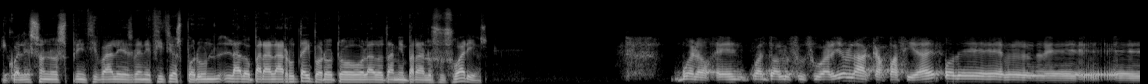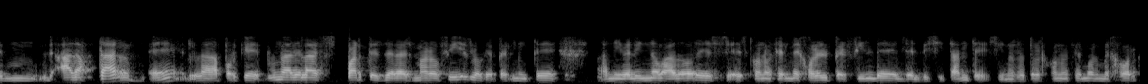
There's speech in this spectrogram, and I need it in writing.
¿Y cuáles son los principales beneficios por un lado para la ruta y por otro lado también para los usuarios? Bueno, en cuanto a los usuarios, la capacidad de poder eh, em, adaptar, ¿eh? la, porque una de las partes de la Smart Office lo que permite a nivel innovador es, conocer mejor el perfil del visitante. Si nosotros conocemos mejor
